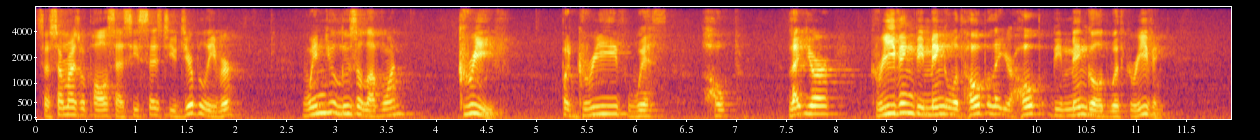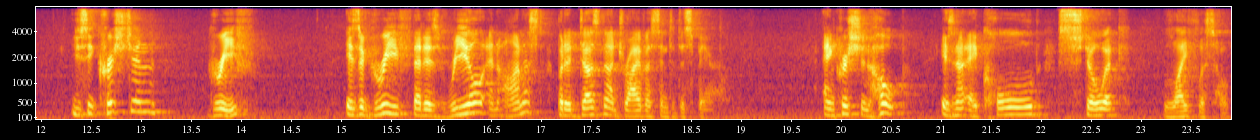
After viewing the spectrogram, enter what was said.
So, summarize what Paul says. He says to you, Dear believer, when you lose a loved one, grieve, but grieve with hope. Let your grieving be mingled with hope, let your hope be mingled with grieving. You see, Christian grief is a grief that is real and honest, but it does not drive us into despair. And Christian hope is not a cold, stoic, lifeless hope.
